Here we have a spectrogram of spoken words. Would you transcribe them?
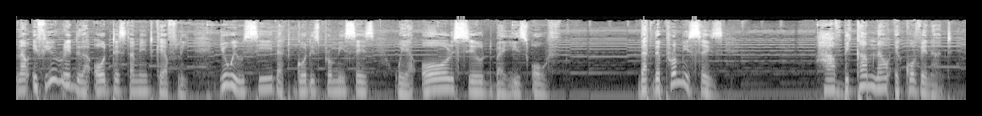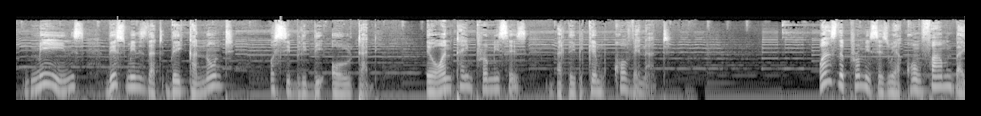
Now, if you read the Old Testament carefully, you will see that God's promises were all sealed by his oath. That the promises have become now a covenant means this means that they cannot possibly be altered. They were one time promises, but they became covenant. Once the promises were confirmed by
